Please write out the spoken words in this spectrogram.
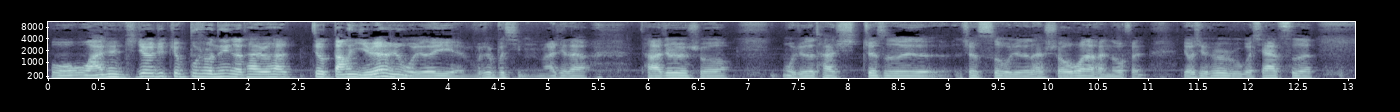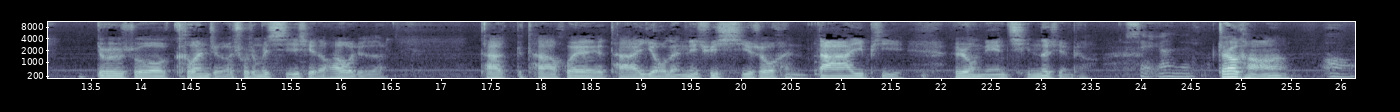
我完全就就就不说那个，他说他就当一任，我觉得也不是不行，而且他他就是说，我觉得他这次这次我觉得他收获了很多粉，尤其是如果下次就是说柯文哲出什么习血的话，我觉得他他会他有能力去吸收很大一批这种年轻的选票。谁呀？你在说赵小康？哦，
